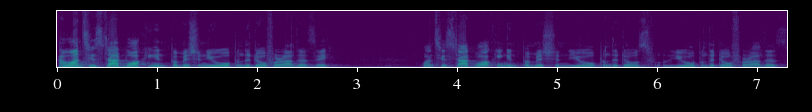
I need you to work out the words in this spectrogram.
And once you start walking in permission, you open the door for others, eh? Once you start walking in permission, you open the doors. You open the door for others.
